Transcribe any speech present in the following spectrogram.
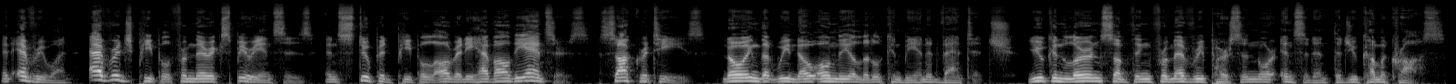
and everyone, average people from their experiences, and stupid people already have all the answers. Socrates, knowing that we know only a little can be an advantage. You can learn something from every person or incident that you come across.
